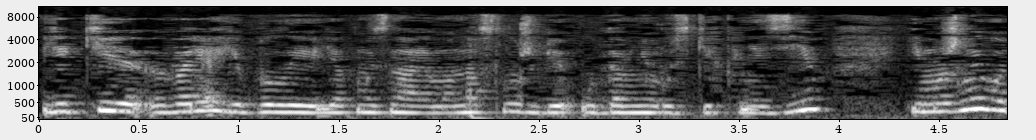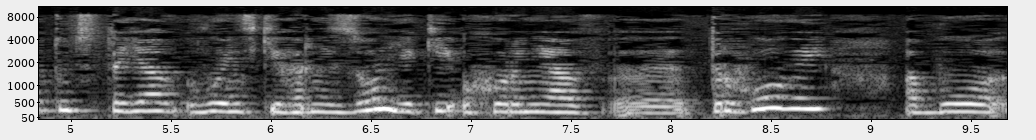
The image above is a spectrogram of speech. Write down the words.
які варяги були, як ми знаємо, на службі у давньоруських князів, і, можливо, тут стояв воїнський гарнізон, який охороняв е, торговий або е,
